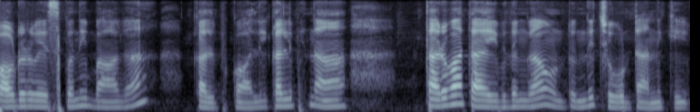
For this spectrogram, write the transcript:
పౌడర్ వేసుకొని బాగా కలుపుకోవాలి. కలిపిన తర్వాత ఈ విధంగా ఉంటుంది చూడటానికి.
